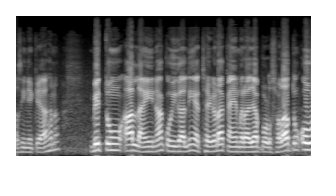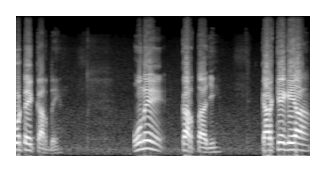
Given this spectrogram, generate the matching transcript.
ਅਸੀਂ ਨੇ ਕਿਹਾ, ਹਨਾ? ਵੀ ਤੂੰ ਆ ਲਾਈਨ ਆ, ਕੋਈ ਗੱਲ ਨਹੀਂ, ਇੱਥੇ ਕਿਹੜਾ ਕੈਮਰਾ ਜਾਂ ਪੁਲਿਸ ਵਾਲਾ, ਤੂੰ ਓਵਰਟੇਕ ਕਰ ਦੇ। ਉਹਨੇ ਕਰਤਾ ਜੀ। ਕਰਕੇ ਗਿਆ।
